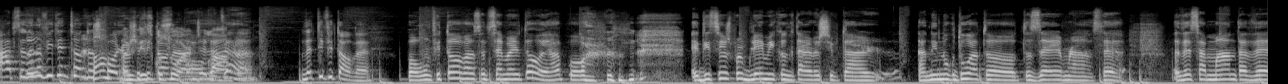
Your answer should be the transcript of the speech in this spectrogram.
A pse dhe në vitin tënd është po, folur që fiton Anxhela? Dhe ti fitove. Po un fitova sepse meritoja, por e di si është problemi i këngëtarëve shqiptarë. Tani nuk dua të të zë emra se edhe Samanta dhe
